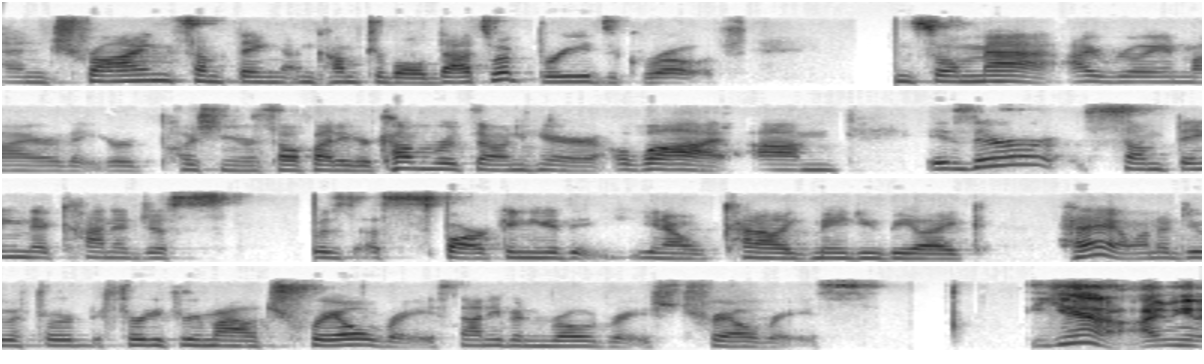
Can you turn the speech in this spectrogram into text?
and trying something uncomfortable. That's what breeds growth. And so, Matt, I really admire that you're pushing yourself out of your comfort zone here a lot. Um, is there something that kind of just was a spark in you that, you know, kind of like made you be like, hey, I want to do a 30, 33 mile trail race, not even road race, trail race? Yeah. I mean,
